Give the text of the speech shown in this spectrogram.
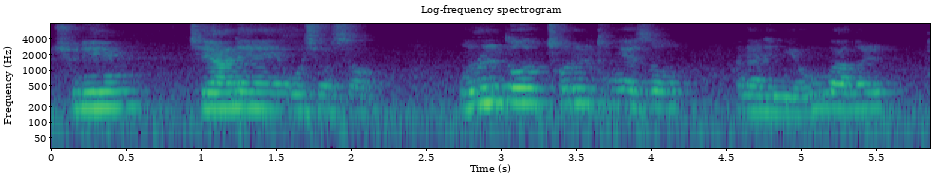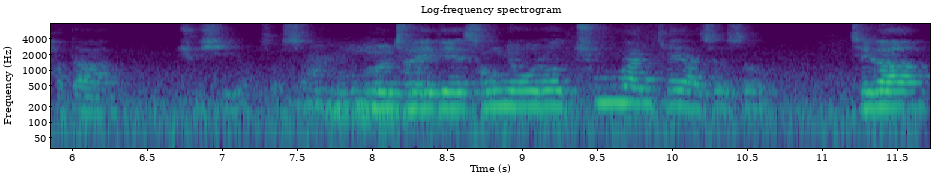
주님 제 안에 오셔서 오늘도 저를 통해서 하나님 영광을 받아 주시옵소서. 아멘. 오늘 저에게 성령으로 충만케 하셔서 제가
